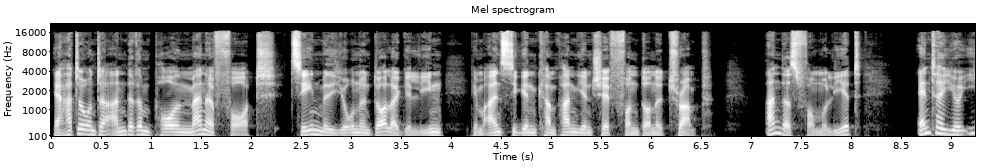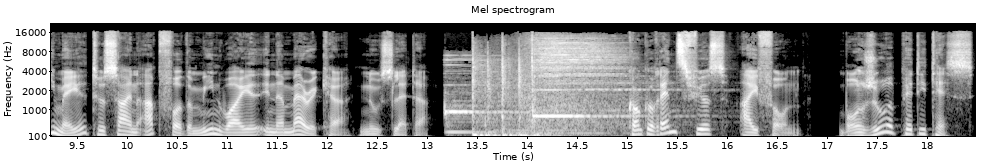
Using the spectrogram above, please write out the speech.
Er hatte unter anderem Paul Manafort 10 Millionen Dollar geliehen, dem einstigen Kampagnenchef von Donald Trump. Anders formuliert, Enter your email to sign up for the Meanwhile in America Newsletter. Konkurrenz fürs iPhone. Bonjour Petitesse.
